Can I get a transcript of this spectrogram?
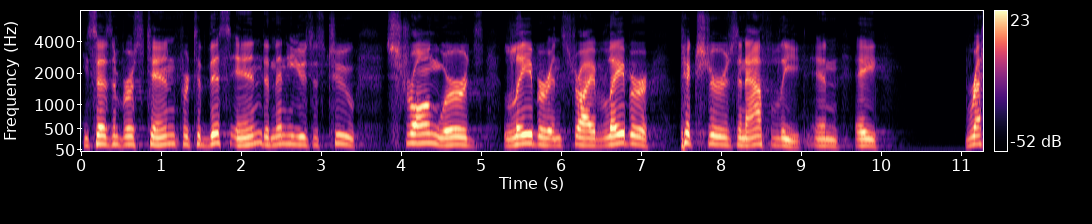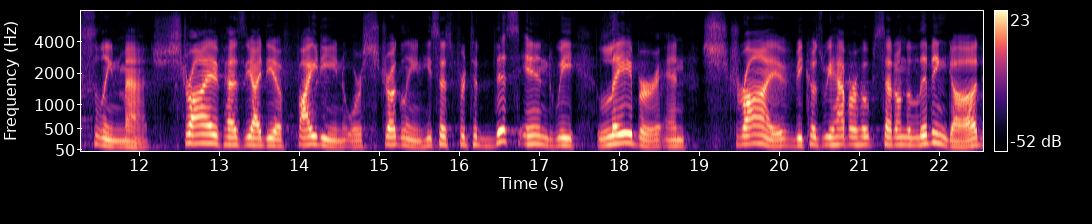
He says in verse 10, For to this end, and then he uses two strong words labor and strive. Labor pictures an athlete in a wrestling match. Strive has the idea of fighting or struggling. He says, For to this end we labor and strive because we have our hope set on the living God,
